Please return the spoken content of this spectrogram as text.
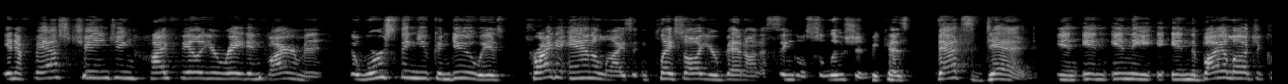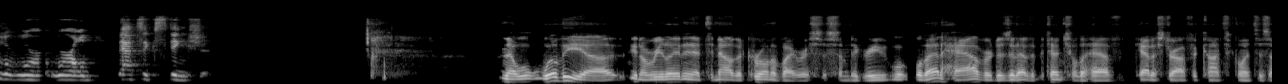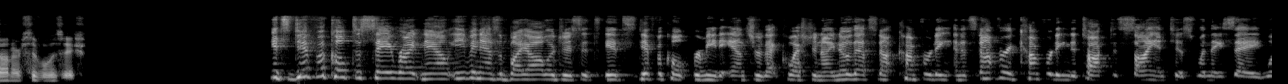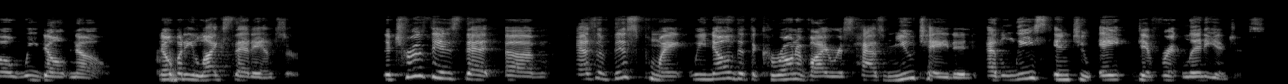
In a fast changing, high failure rate environment, the worst thing you can do is try to analyze it and place all your bet on a single solution because that's dead in, in, in the, in the biological world. That's extinction. Now, will the uh, you know relating it to now the coronavirus to some degree, will, will, that have, or does it have the potential to have catastrophic consequences on our civilization? It's difficult to say right now. Even as a biologist, it's it's difficult for me to answer that question. I know that's not comforting, and it's not very comforting to talk to scientists when they say, "Well, we don't know." Nobody likes that answer. The truth is that um, as of this point, we know that the coronavirus has mutated at least into eight different lineages.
